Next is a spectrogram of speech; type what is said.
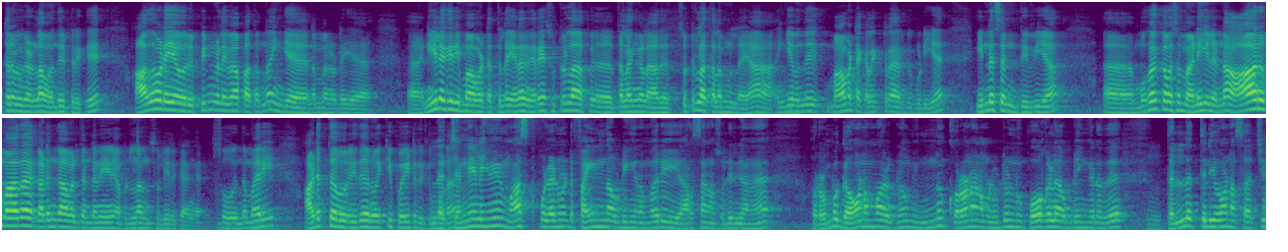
உத்தரவுகள்லாம் வந்துட்டு இருக்கு அதோடைய ஒரு பின்விளைவாக பார்த்தோம்னா இங்கே நம்மளுடைய நீலகிரி மாவட்டத்தில் ஏன்னா நிறைய சுற்றுலா தலங்கள் அது சுற்றுலா தலம் இல்லையா? இங்கே வந்து மாவட்ட கலெக்டராக இருக்கக்கூடிய இன்னசென்ட் திவ்யா முகக்கவசம் அணியலைன்னா ஆறு மாத கடுங்காவல் தண்டனை அப்படிலாம் சொல்லியிருக்காங்க. ஸோ இந்த மாதிரி அடுத்த ஒரு இதை நோக்கி போயிட்டு இல்ல இருக்கு சென்னையிலயுமே மாஸ்க் போடலான்னு ஃபைன் தான் அப்படிங்கிற மாதிரி அரசாங்கம் சொல்லியிருக்காங்க. ரொம்ப கவனமா இருக்கணும். இன்னும் கொரோனா நம்மளை விட்டு இன்னும் போகல அப்படிங்கறது தெள்ள தெளிவான சாட்சி.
